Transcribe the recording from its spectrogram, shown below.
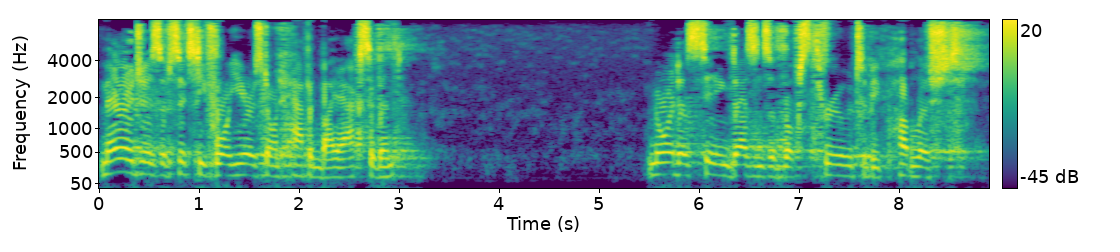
Marriages of 64 years don't happen by accident, nor does seeing dozens of books through to be published.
